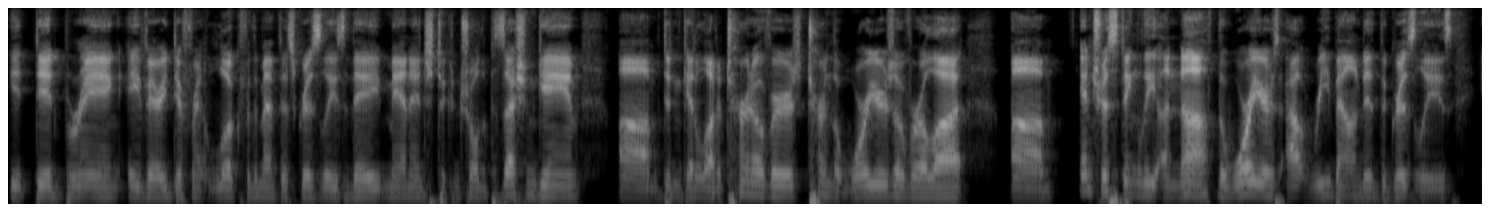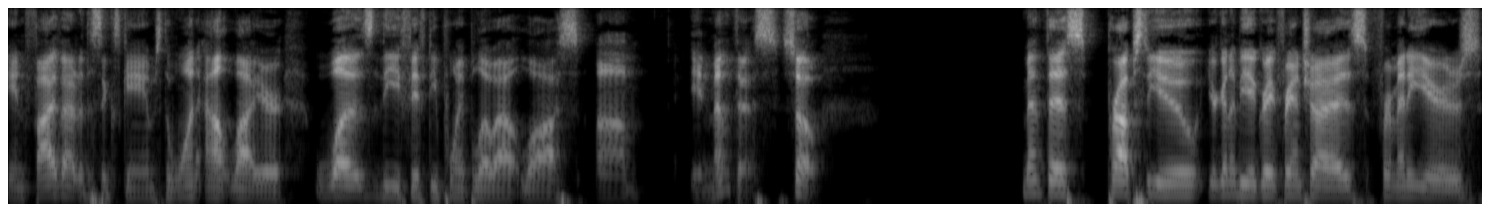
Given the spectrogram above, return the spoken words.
it did bring a very different look for the Memphis Grizzlies. They managed to control the possession game, um, didn't get a lot of turnovers, turned the Warriors over a lot. Um, Interestingly enough, the Warriors out rebounded the Grizzlies in five out of the six games. The one outlier was the 50 point blowout loss um, in Memphis. So, Memphis, props to you. You're going to be a great franchise for many years.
